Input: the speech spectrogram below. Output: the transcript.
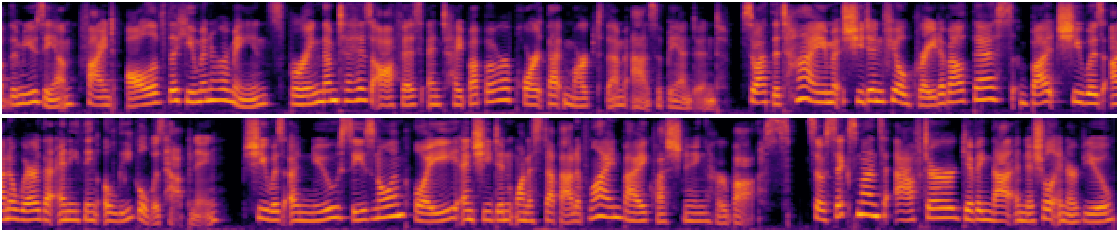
of the museum, find all of the human remains, bring them to his office, and type up a report that marked them as abandoned. So at the time, she didn't feel great about this, but she was unaware that anything illegal was happening. She was a new seasonal employee and she didn't want to step out of line by questioning her boss. So, six months after giving that initial interview,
